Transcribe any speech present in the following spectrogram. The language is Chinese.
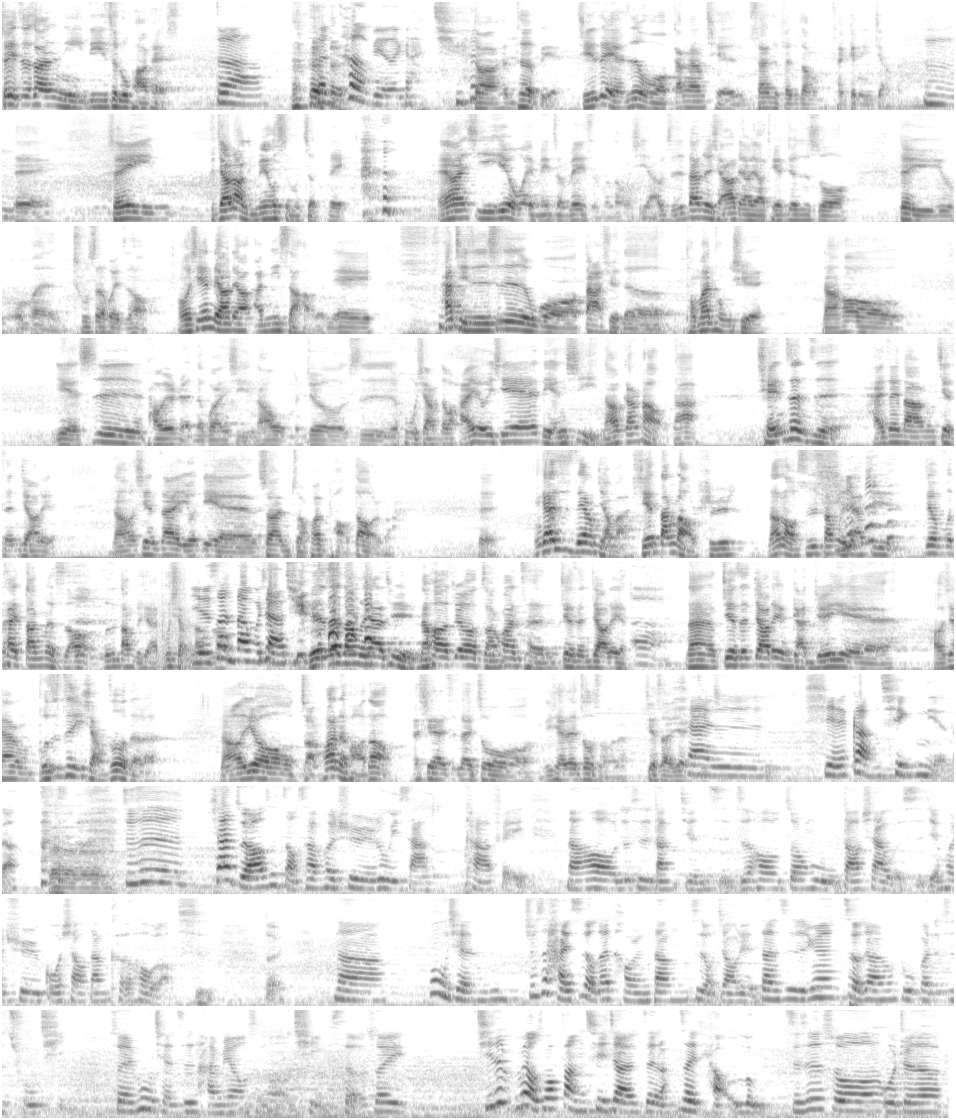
所以这算是你第一次录 podcast。对啊，很特别的感觉。对啊，很特别。其实这也是我刚刚前三十分钟才跟你讲的。嗯，对，所以比较让你没有什么准备，没关系，因为我也没准备什么东西啊，我只是单纯想要聊聊天，就是说，对于我们出社会之后，我先聊聊安妮莎好了，诶，她其实是我大学的同班同学，然后也是桃园人的关系，然后我们就是互相都还有一些联系，然后刚好他前一阵子还在当健身教练。然后现在有点算转换跑道了吧？对，应该是这样讲吧。先当老师，然后老师当不下去，就不太当的时候，不是当不下，不想当，也算当不下去，也算当不下去。然后就转换成健身教练。嗯，那健身教练感觉也好像不是自己想做的了，然后又转换了跑道。那现在是在做？你现在在做什么呢？介绍一下。现在是斜杠青年呢、啊。嗯，就是现在主要是早上会去路易莎咖啡，然后就是当兼职，之后中午到下午的时间会去国小当课后老师。对，那目前就是还是有在桃园当自由教练，但是因为自由教练部分就是初期，所以目前是还没有什么起色，所以其实没有说放弃教练这这条路，只是说我觉得。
